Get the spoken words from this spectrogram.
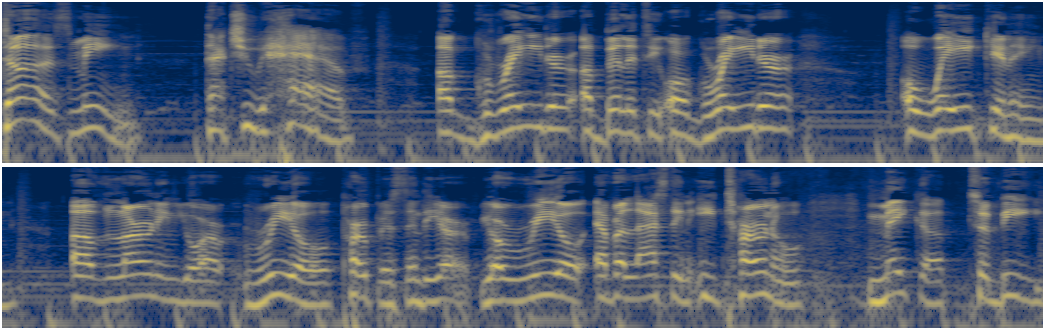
does mean that you have a greater ability or greater awakening of learning your real purpose in the earth, your real everlasting eternal makeup to be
